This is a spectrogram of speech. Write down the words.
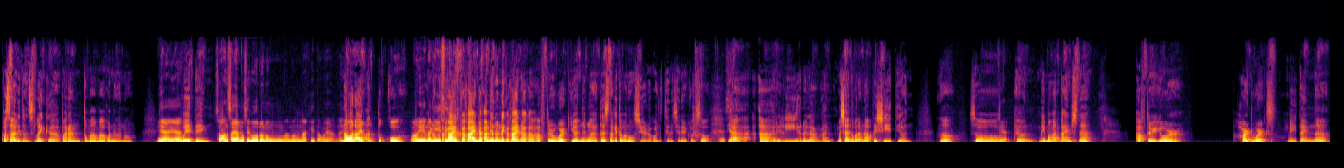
pasali doon. It's like, uh, parang tumama ako ng ano, Yeah, yeah. wetting. So, ang saya mo siguro nung, nung nakita mo yun. eh. Nawala yung antok ko. Oh, yun, Nung nagising kakain, ka. kakain na kami noon eh. Kakain na after work yun, di ba? Mhm. Tapos nakita ko, no, share ako. Sin- Sinare ko. So, Yes. yeah, uh, really, ano lang, uh, masyado ko lang na-appreciate yun. No? So, Yeah. ayun, may mga times na after your hard works, may time na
